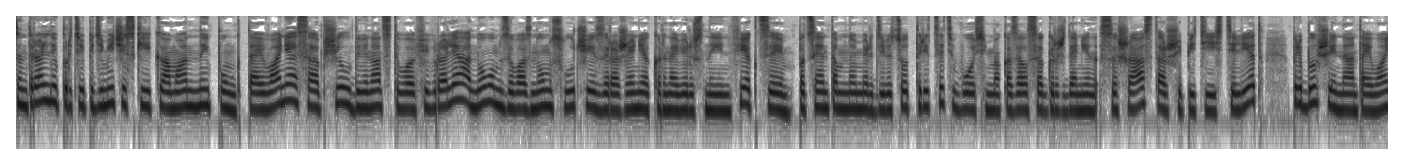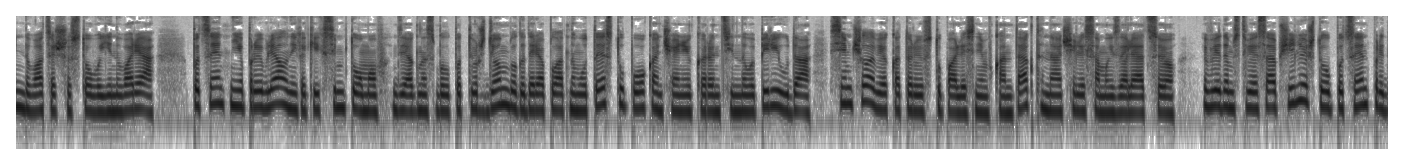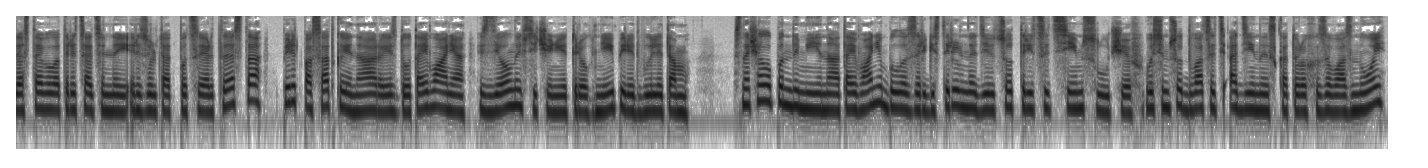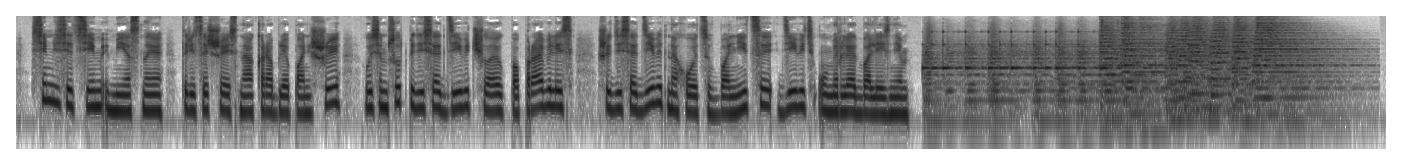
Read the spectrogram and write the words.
Центральный противоэпидемический командный пункт Тайваня сообщил 12 февраля о новом завозном случае заражения коронавирусной инфекцией. Пациентом номер 938 оказался гражданин США старше 50 лет, прибывший на Тайвань 26 января. Пациент не проявлял никаких симптомов. Диагноз был подтвержден благодаря платному тесту по окончанию карантинного периода. Семь человек, которые вступали с ним в контакт, начали самоизоляцию. В ведомстве сообщили, что пациент предоставил отрицательный результат ПЦР-теста перед посадкой на рейс до Тайваня, сделанный в течение трех дней перед вылетом. С начала пандемии на Тайване было зарегистрировано 937 случаев, 821 из которых завозной, 77 местные, 36 на корабле Паньши, 859 человек поправились, 69 находятся в больнице, 9 умерли от болезни.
